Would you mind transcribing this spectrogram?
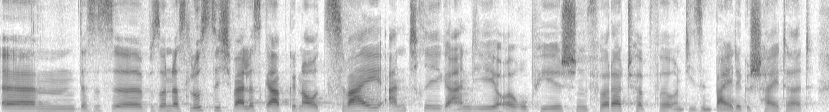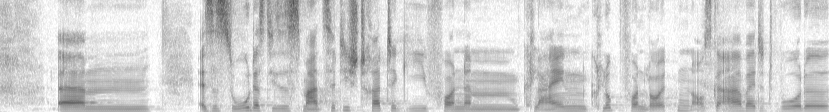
Ähm, das ist äh, besonders lustig, weil es gab genau zwei Anträge an die europäischen Fördertöpfe und die sind beide gescheitert. Ähm, es ist so, dass diese Smart City Strategie von einem kleinen Club von Leuten ausgearbeitet wurde,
